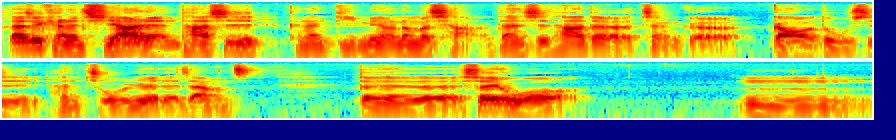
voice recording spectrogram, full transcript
但是可能其他人他是可能底没有那么长，但是他的整个高度是很卓越的这样子。对对对，对所以我嗯，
